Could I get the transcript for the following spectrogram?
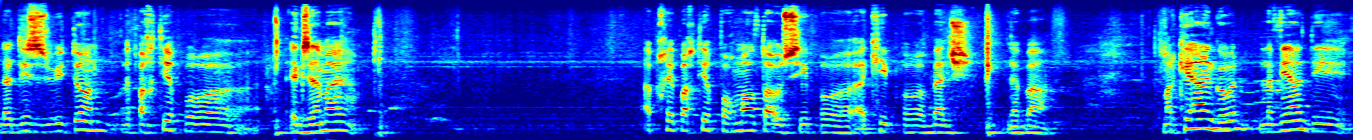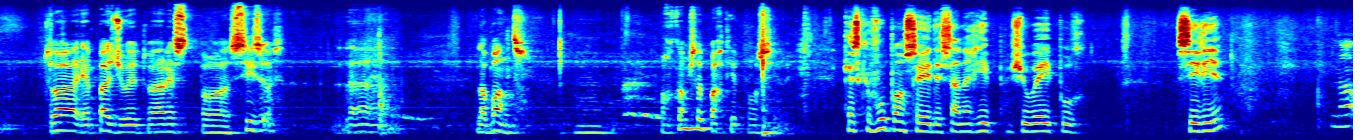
La 18 tonnes, de partir pour euh, examen. Après partir pour Malta aussi, pour euh, équipe belge, là-bas. Marquer un goal, la vient dit, toi, il n'y a pas joué, toi, reste pour 6 la, la bande. Pour comme ça partir pour Syrie? Qu'est-ce que vous pensez de Sanarib jouer pour Syrie Non.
